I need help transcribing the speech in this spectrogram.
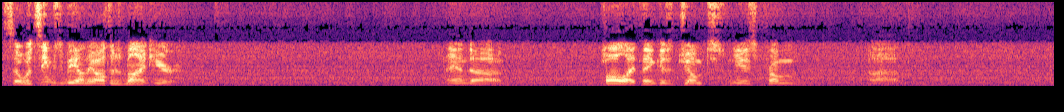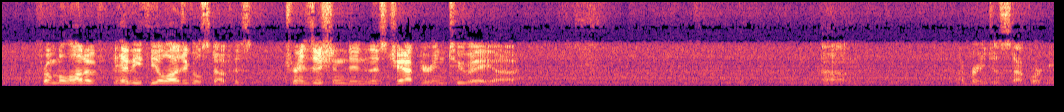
So, what seems to be on the author's mind here? And uh, Paul, I think, has jumped. He's from uh, from a lot of heavy theological stuff has transitioned into this chapter into a uh, um, my brain just stopped working.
